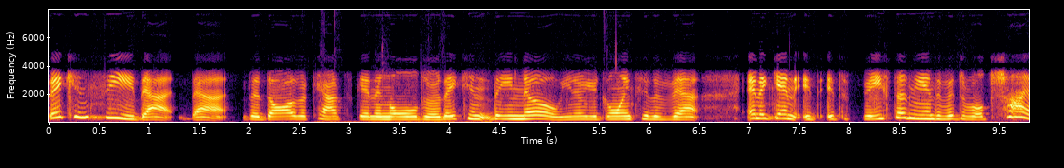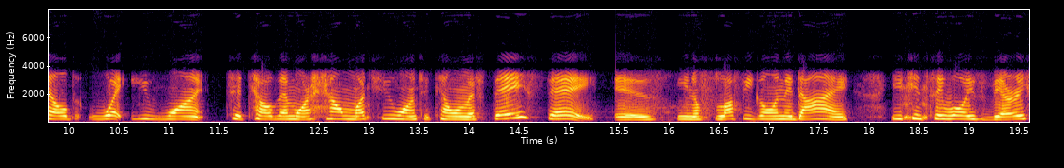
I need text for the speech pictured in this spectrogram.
they can see that that the dog or cat's getting older. They can they know you know you're going to the vet. And again it, it's based on the individual child what you want to tell them or how much you want to tell them. If they say is you know fluffy going to die you can say well he's very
